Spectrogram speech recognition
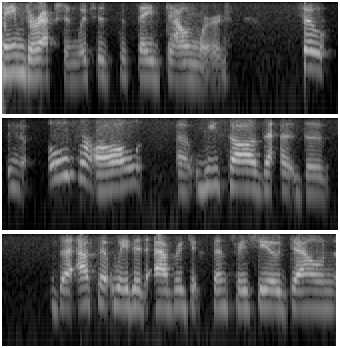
same direction, which is to say downward. So, you know, overall, uh, we saw the, uh, the, the asset weighted average expense ratio down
